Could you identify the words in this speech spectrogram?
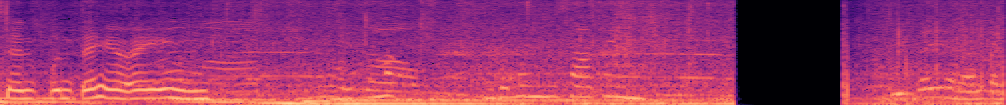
Saan punta yung ayun? Ganun mo sa atin. Yan,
